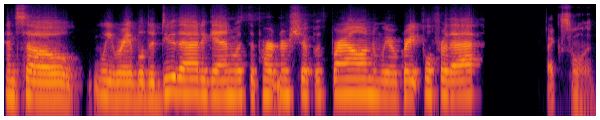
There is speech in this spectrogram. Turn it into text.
And so we were able to do that again with the partnership with Brown, and we were grateful for that. Excellent.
